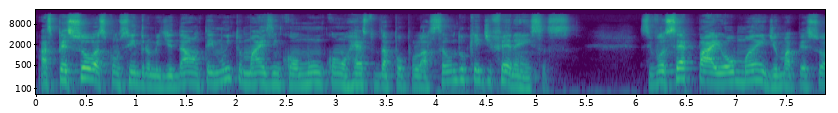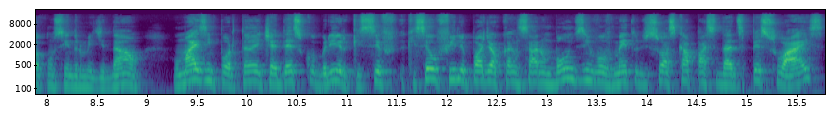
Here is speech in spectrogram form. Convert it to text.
As pessoas com síndrome de Down têm muito mais em comum com o resto da população do que diferenças. Se você é pai ou mãe de uma pessoa com síndrome de Down, o mais importante é descobrir que, se, que seu filho pode alcançar um bom desenvolvimento de suas capacidades pessoais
